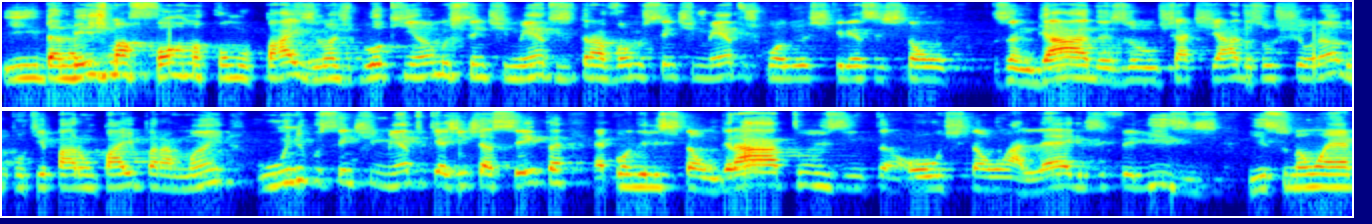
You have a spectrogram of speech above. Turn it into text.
E da mesma forma como pais, nós bloqueamos sentimentos e travamos sentimentos quando as crianças estão zangadas ou chateadas ou chorando, porque para um pai e para a mãe, o único sentimento que a gente aceita é quando eles estão gratos então, ou estão alegres e felizes. Isso não é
